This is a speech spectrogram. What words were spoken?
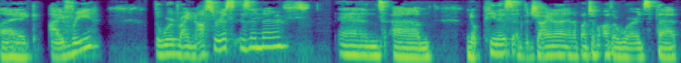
like ivory. The word rhinoceros is in there. And, um, you know, penis and vagina and a bunch of other words that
